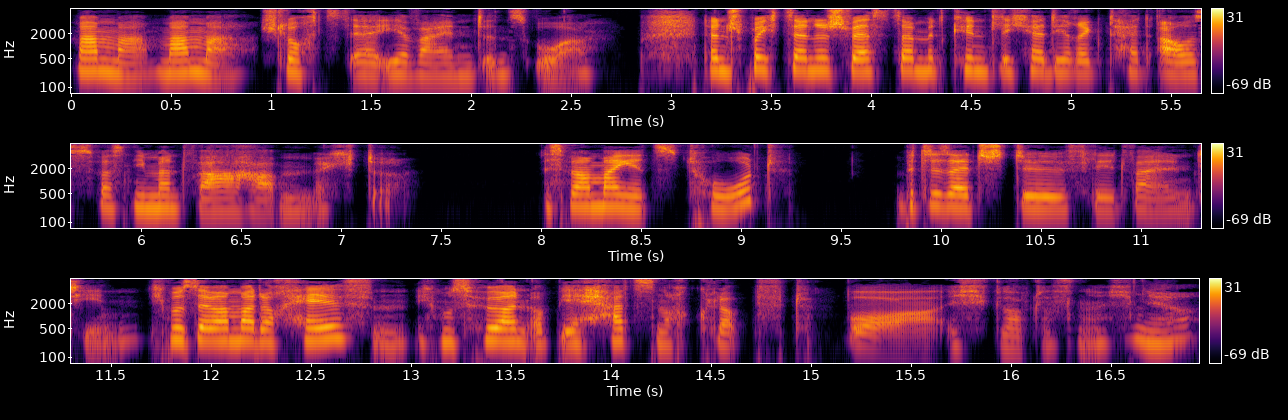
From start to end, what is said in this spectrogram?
Mama, Mama, schluchzt er ihr weinend ins Ohr. Dann spricht seine Schwester mit kindlicher Direktheit aus, was niemand wahrhaben möchte. Ist Mama jetzt tot? Bitte seid still, fleht Valentin. Ich muss der Mama doch helfen. Ich muss hören, ob ihr Herz noch klopft. Boah, ich glaub das nicht. Ja.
